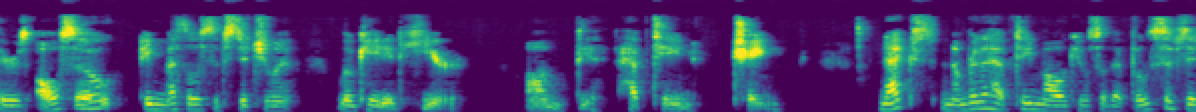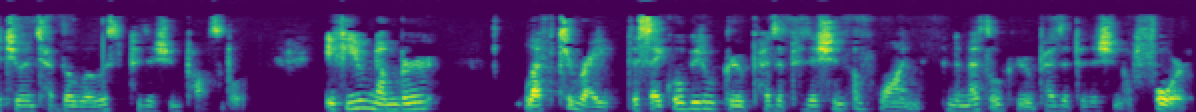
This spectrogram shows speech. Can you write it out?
There is also a methyl substituent located here on the heptane chain. Next, number the heptane molecule so that both substituents have the lowest position possible. If you number left to right, the cyclobutyl group has a position of 1 and the methyl group has a position of 4.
